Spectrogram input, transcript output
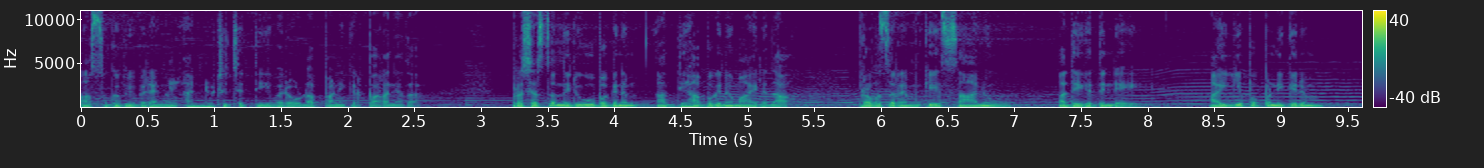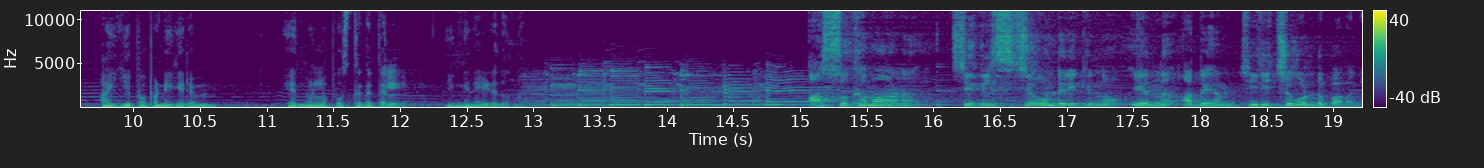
അസുഖവിവരങ്ങൾ അന്വേഷിച്ചെത്തിയവരോട് പണിക്കർ പറഞ്ഞത്. പ്രശസ്ത നിരൂപകനും അധ്യാപകനുമായിരുന്ന പ്രൊഫസർ എം കെ സാനു അദ്ദേഹത്തിന്റെ അയ്യപ്പ പണിക്കരും അയ്യപ്പ പണികരും എന്നുള്ള പുസ്തകത്തിൽ ഇങ്ങനെ എഴുതുന്നു. അസുഖമാണ് ചികിത്സിച്ചുകൊണ്ടിരിക്കുന്നു എന്ന് അദ്ദേഹം ചിരിച്ചുകൊണ്ട് പറഞ്ഞു.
